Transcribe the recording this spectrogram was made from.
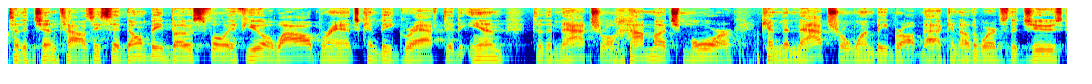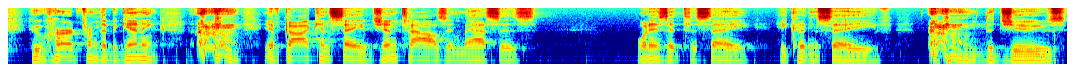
to the Gentiles, he said, Don't be boastful. If you, a wild branch, can be grafted into the natural, how much more can the natural one be brought back? In other words, the Jews who heard from the beginning, if God can save Gentiles in masses, what is it to say he couldn't save the Jews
